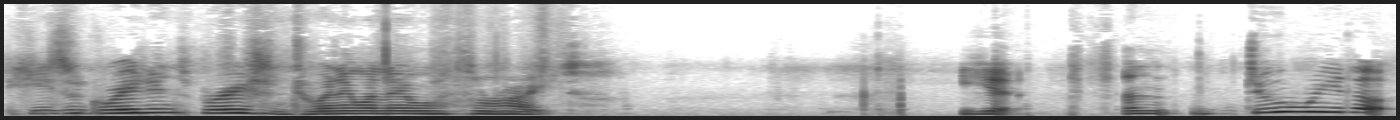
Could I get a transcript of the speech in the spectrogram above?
he's a great inspiration to anyone who wants to write. Yeah. And do read up.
